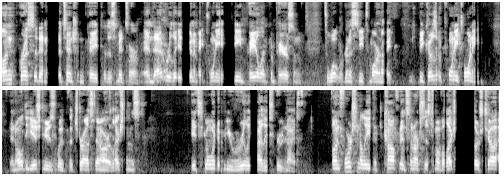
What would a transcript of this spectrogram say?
unprecedented attention paid to this midterm, and that really is going to make 2018 pale in comparison to what we're going to see tomorrow night. Because of 2020 and all the issues with the trust in our elections, it's going to be really highly scrutinized. Unfortunately, the confidence in our system of elections is so shot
